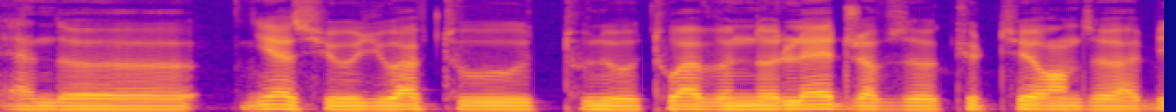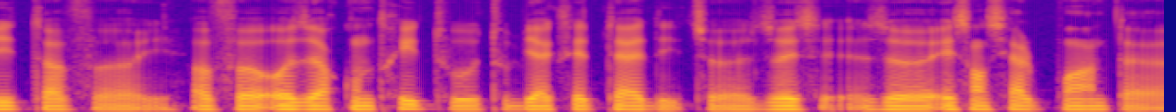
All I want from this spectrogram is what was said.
And uh, yes, you you have to to to have a knowledge of the culture and the habit of uh, of uh, other country to to be accepted. It's uh, the the essential point uh,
